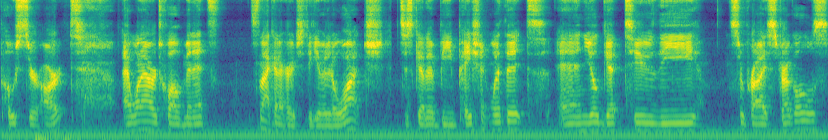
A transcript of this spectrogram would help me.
poster art. At 1 hour 12 minutes, it's not going to hurt you to give it a watch. Just got to be patient with it, and you'll get to the surprise struggles.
